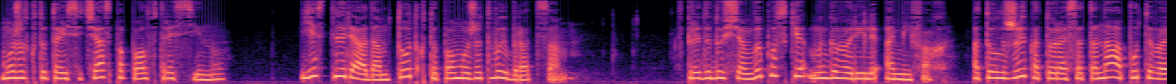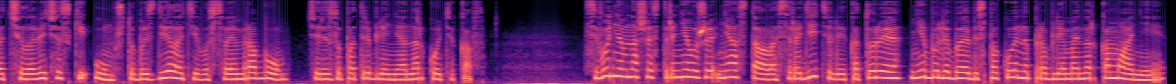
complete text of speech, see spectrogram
Может, кто-то и сейчас попал в трясину. Есть ли рядом тот, кто поможет выбраться? В предыдущем выпуске мы говорили о мифах о той лжи, которая сатана опутывает человеческий ум, чтобы сделать его своим рабом через употребление наркотиков. Сегодня в нашей стране уже не осталось родителей, которые не были бы обеспокоены проблемой наркомании.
